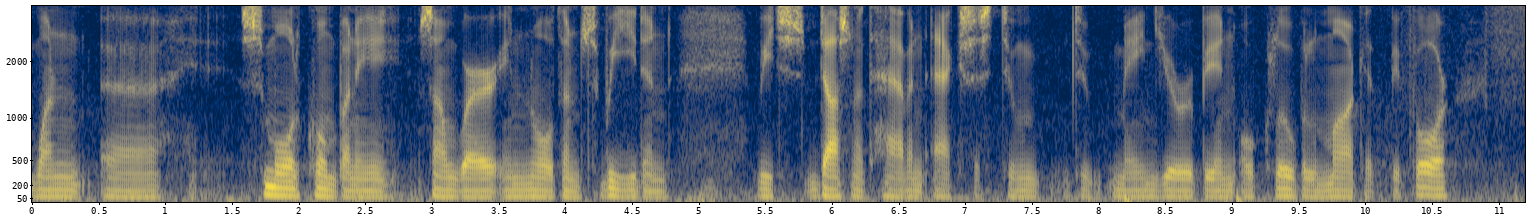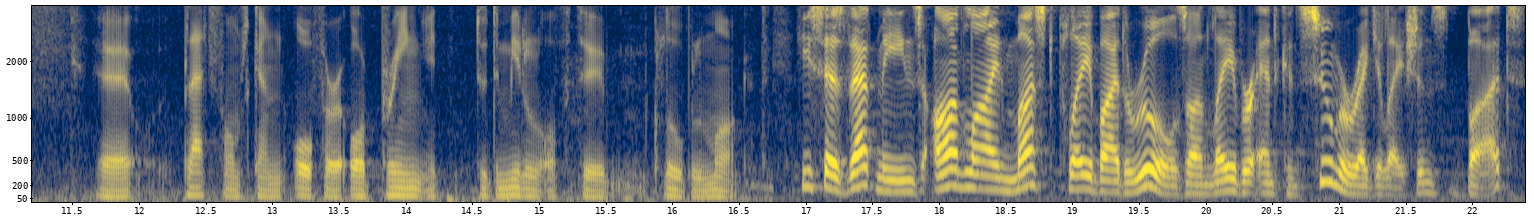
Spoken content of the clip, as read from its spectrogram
one uh, small company somewhere in northern Sweden which does not have an access to, to main European or global market before platforms can offer or bring it to the middle of the global market. He says that means online must play by the rules on labor and consumer regulations, but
